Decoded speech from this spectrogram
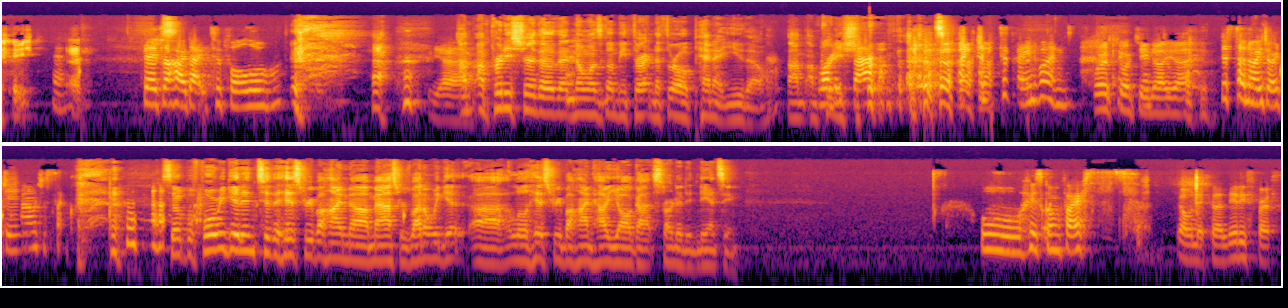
Fred's a hard act to follow. Yeah. I'm, I'm pretty sure, though, that no one's going to be threatening to throw a pen at you, though. I'm, I'm Well, pretty sure. that. of that. I need to find one. Where's Georgina? Yeah. Just annoy Georgina. I'm just like, so before we get into the history behind uh, Masters, why don't we get uh, a little history behind how y'all got started in dancing? oh, who's going first? Oh, Nicola, ladies first.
